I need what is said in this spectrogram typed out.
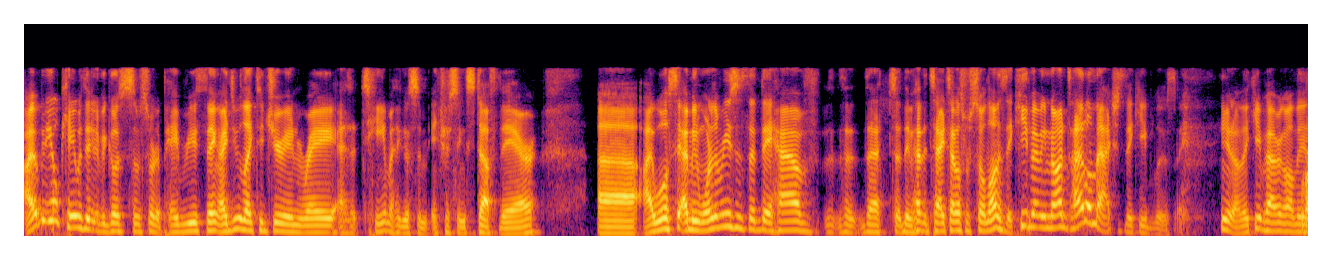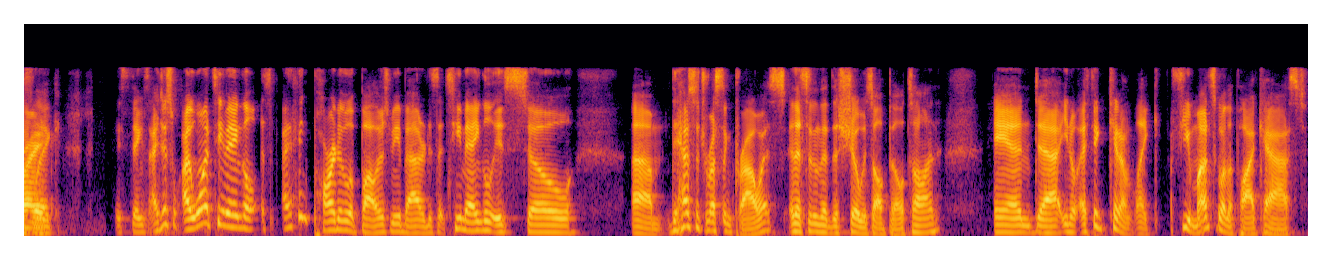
I would be okay with it if it goes to some sort of pay per view thing. I do like Tajiri and Rey as a team. I think there's some interesting stuff there. Uh, I will say, I mean, one of the reasons that they have the, that they've had the tag titles for so long is they keep having non-title matches. They keep losing. you know, they keep having all these right. like these things. I just I want Team Angle. I think part of what bothers me about it is that Team Angle is so um, they have such wrestling prowess, and that's something that the show is all built on. And uh, you know, I think kind of like a few months ago on the podcast,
